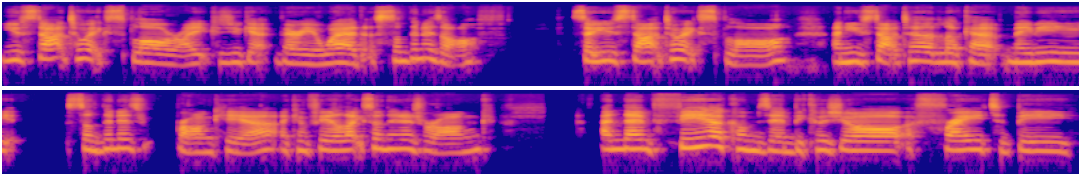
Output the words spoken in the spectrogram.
you start to explore, right? Because you get very aware that something is off. So you start to explore and you start to look at maybe something is wrong here. I can feel like something is wrong. And then fear comes in because you're afraid to be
